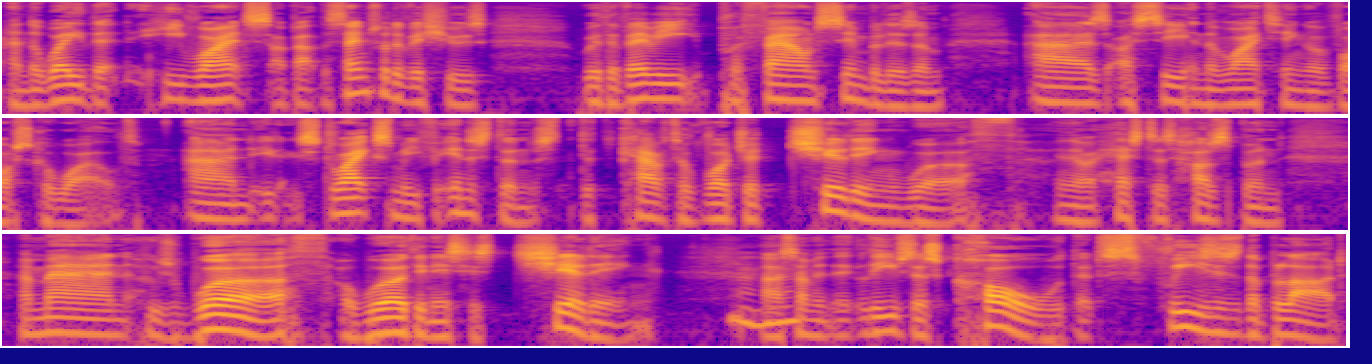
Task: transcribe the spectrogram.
and the way that he writes about the same sort of issues with a very profound symbolism as I see in the writing of Oscar Wilde. And it strikes me, for instance, the character Roger Chillingworth, you know, Hester's husband, a man whose worth or worthiness is chilling, uh, mm-hmm. uh, something that leaves us cold, that freezes the blood.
